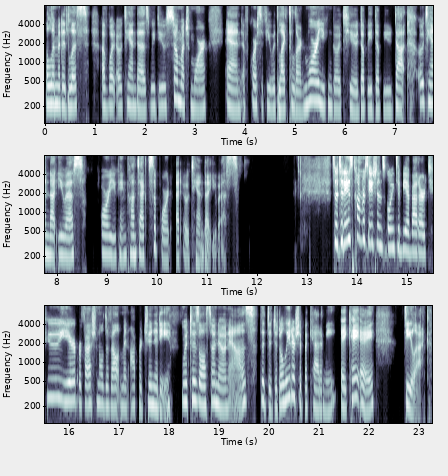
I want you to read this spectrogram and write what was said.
a limited list of what OTAN does. We do so much more. And of course, if you would like to learn more, you can go to www.otan.us or you can contact support at otan.us. So today's conversation is going to be about our two-year professional development opportunity, which is also known as the Digital Leadership Academy, AKA DLAC.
